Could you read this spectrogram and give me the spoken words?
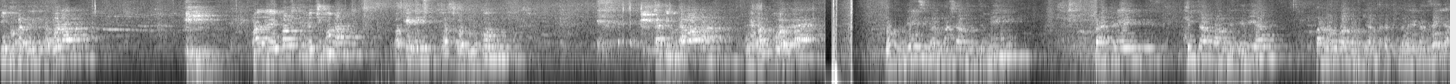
jimbo Katoliki Tabora, Padre Faustin Rwechugura, wakili wa askofu mkuu, katibu tawala na mkuu wa wilaya, wakurugenzi wa Padre Peter paroko wa parokia Mtakatifu Nzega,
